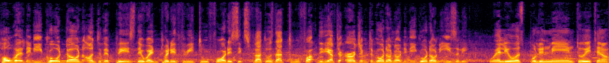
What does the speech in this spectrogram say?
How well did he go down onto the pace? They went 23 to 46 flat. Was that too far? Did you have to urge him to go down or did he go down easily? Well, he was pulling me into it, you know.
